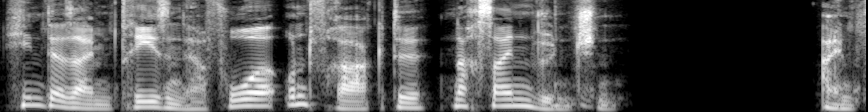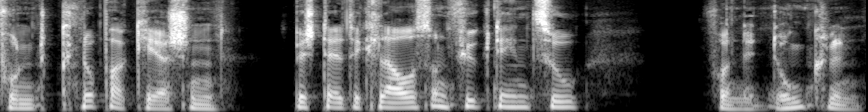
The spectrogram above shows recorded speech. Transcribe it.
hinter seinem Tresen hervor und fragte nach seinen Wünschen. Ein Pfund Knupperkirschen, bestellte Klaus und fügte hinzu, von den dunklen.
